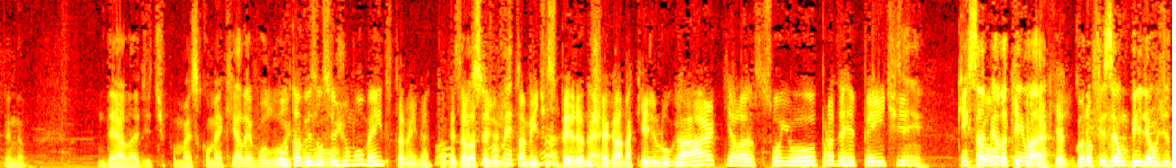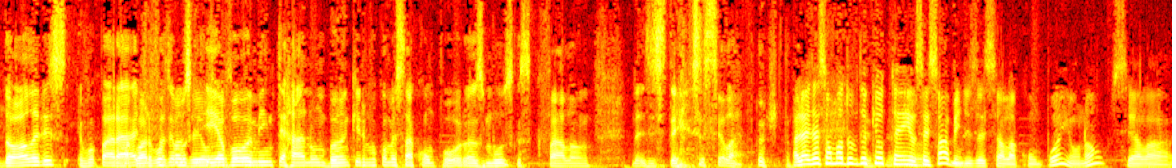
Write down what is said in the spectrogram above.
entendeu? Dela de tipo, mas como é que ela evolui? Ou talvez não como- seja um momento também, né? Talvez Ou ela esteja momento. justamente Ah, esperando é. chegar naquele lugar que ela sonhou pra de repente. Sim. Quem sabe Pronto, ela tem tal? lá. Que a- Quando eu fizer um bilhão de dólares, eu vou parar Agora de fazer, fazer música e eu vou me enterrar num bunker e vou começar a compor as músicas que falam da existência, sei lá. Aliás, essa é uma dúvida que eu tenho. Vocês sabem dizer se ela compõe ou não? Se ela,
